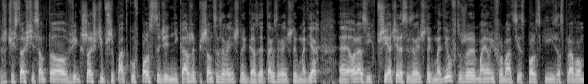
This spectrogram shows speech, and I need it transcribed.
w rzeczywistości są to w większości przypadków polscy dziennikarze piszący w zagranicznych gazetach, w zagranicznych mediach e, oraz ich przyjaciele z tych zagranicznych mediów, którzy mają informacje z Polski za sprawą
